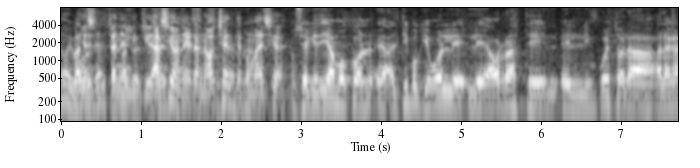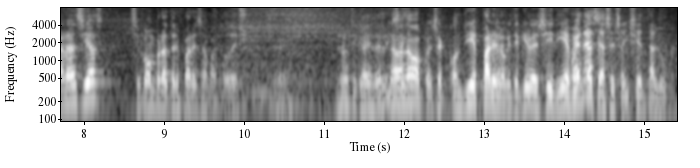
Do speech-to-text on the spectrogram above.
No, y va a tener están en liquidación, eran 80, como decía. O sea que, digamos, con eh, al tipo que vos le, ahorraste el, impuesto a, las ganancias, se compra tres pares de zapatos, de eso. No te caes de risa. No, no, con 10 pares, lo que te quiero decir, 10 ventas te hace 600 lucas.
